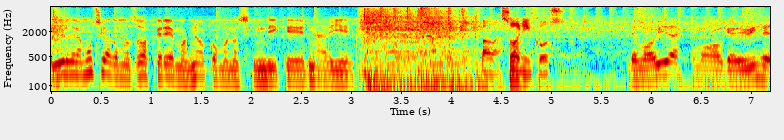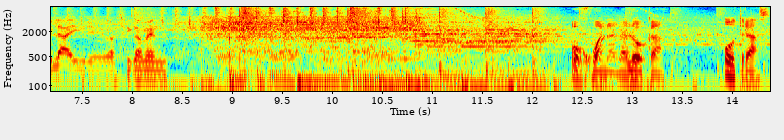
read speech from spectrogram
Vivir de la música como nosotros queremos, no como nos indique nadie. babasónicos, De movida es como que vivís del aire, básicamente. O Juana la Loca, otras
